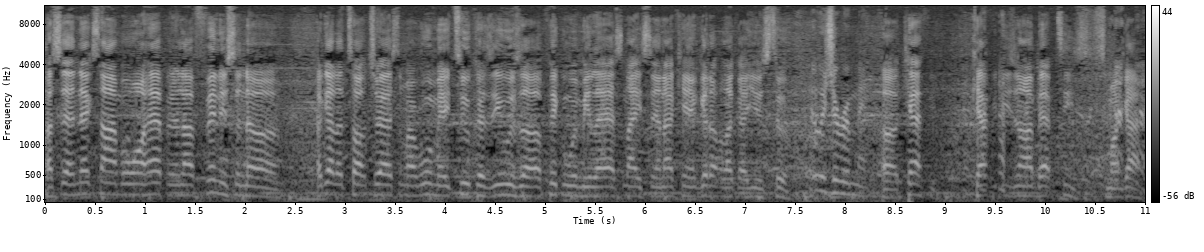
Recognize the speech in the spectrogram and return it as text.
I said next time it won't happen, and I finished and. Uh, I got to talk trash to my roommate too because he was uh, picking with me last night saying I can't get up like I used to. Who was your roommate? Uh, Kathy. Cappy Dijon Baptiste. It's my guy.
